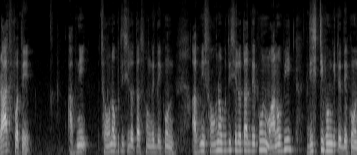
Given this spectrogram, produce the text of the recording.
রাজপথে। আপনি সহানুভূতিশীলতার সঙ্গে দেখুন। আপনি সহানুভূতিশীলতা দেখুন, মানবিক দৃষ্টিভঙ্গিতে দেখুন।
